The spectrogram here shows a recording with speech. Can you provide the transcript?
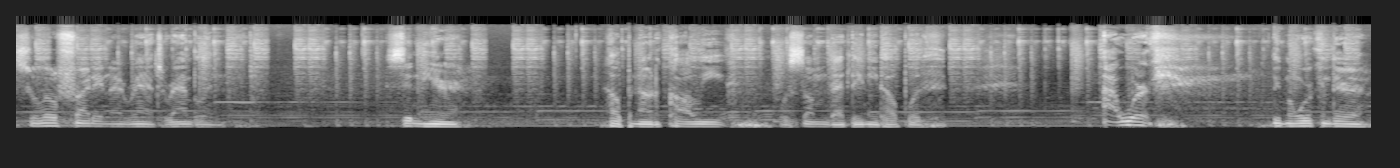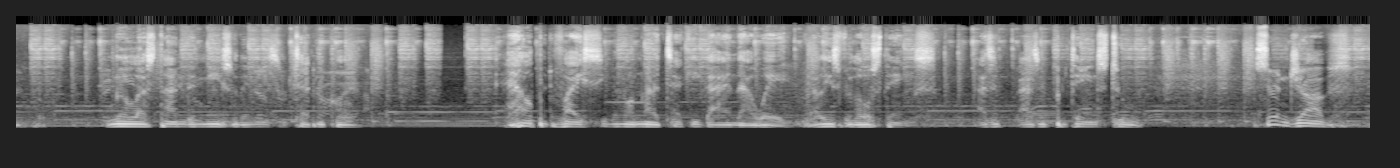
So a little Friday night rant, rambling. Sitting here, helping out a colleague with something that they need help with. At work, they've been working there a little less time than me, so they need some technical help, advice, even though I'm not a techie guy in that way. At least for those things, as it as it pertains to certain jobs.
